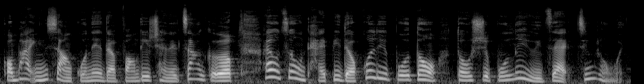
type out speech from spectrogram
恐怕影响国内的房地产的价格，还有这种台币的汇率波动都是不利于在金融稳定。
